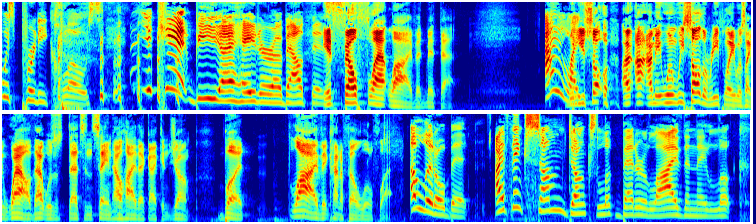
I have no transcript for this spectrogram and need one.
was pretty close. you can't be a hater about this. It fell flat live. Admit that. I when like you saw, I, I I mean, when we saw the replay, it was like, wow, that was that's insane how high that guy can jump. But live, it kind of fell a little flat. a little bit. I think some dunks look better live than they look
